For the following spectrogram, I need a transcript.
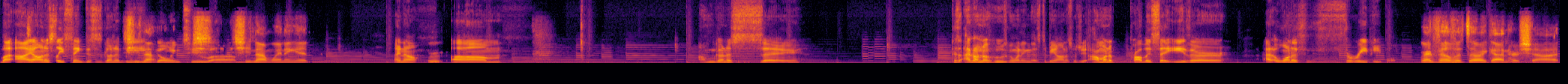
But I honestly think this is going to be not- going to. Um, She's not winning it. I know. Um, I'm gonna say because I don't know who's winning this. To be honest with you, I'm gonna probably say either one of three people. Red Velvet's already gotten her shot.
